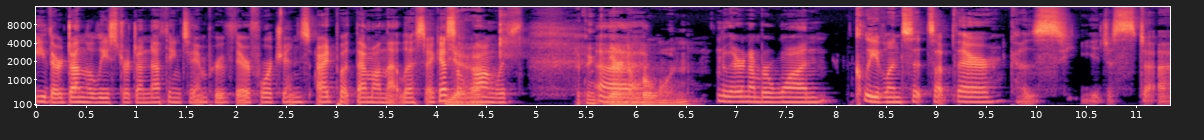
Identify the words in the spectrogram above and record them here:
either done the least or done nothing to improve their fortunes. I'd put them on that list. I guess Yeah. along with I think they're uh, number one. They're number one. Cleveland sits up there because you just uh,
